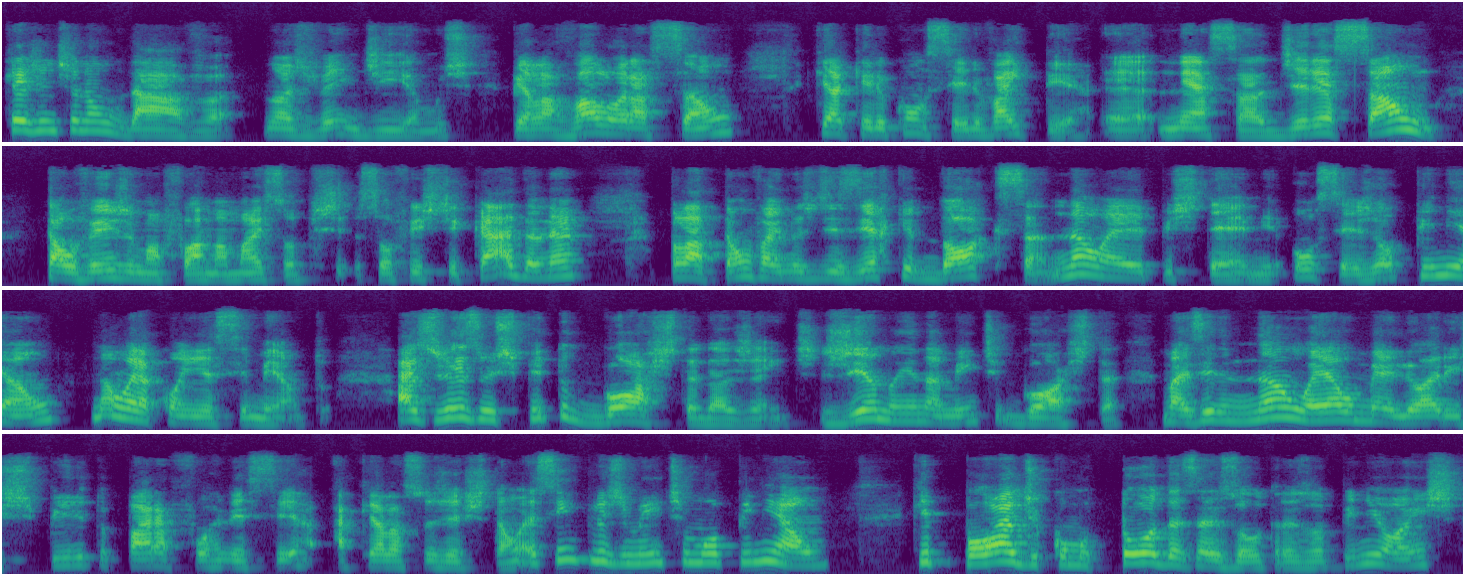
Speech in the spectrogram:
que a gente não dava, nós vendíamos pela valoração que aquele conselho vai ter. É, nessa direção, talvez de uma forma mais sofisticada, né? Platão vai nos dizer que doxa não é episteme, ou seja, opinião não é conhecimento. Às vezes o espírito gosta da gente, genuinamente gosta, mas ele não é o melhor espírito para fornecer aquela sugestão. É simplesmente uma opinião que pode, como todas as outras opiniões,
